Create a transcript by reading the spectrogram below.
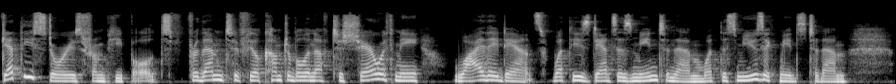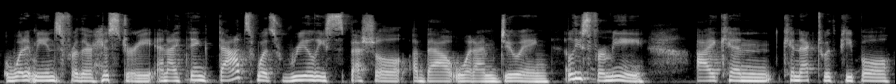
get these stories from people for them to feel comfortable enough to share with me why they dance, what these dances mean to them, what this music means to them, what it means for their history. And I think that's what's really special about what I'm doing. At least for me, I can connect with people.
